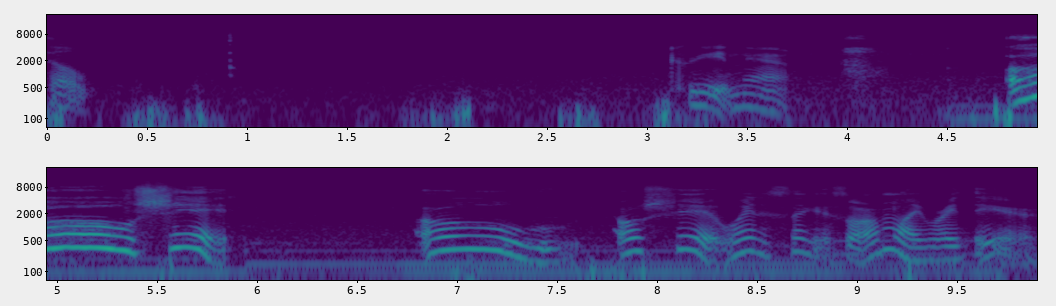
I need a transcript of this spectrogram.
Help. Create map. Oh shit. Oh. Oh shit. Wait a second. So I'm like right there.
